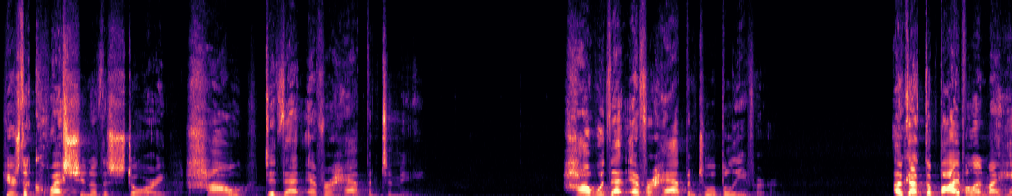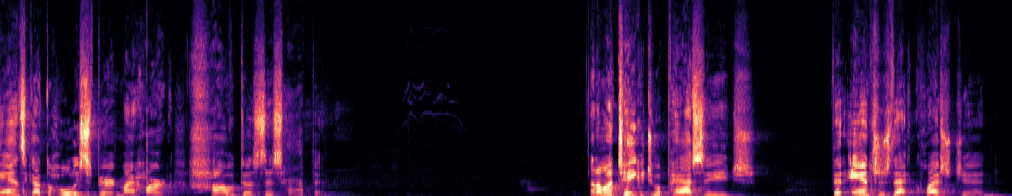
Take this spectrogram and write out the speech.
here's the question of the story How did that ever happen to me? How would that ever happen to a believer? I've got the Bible in my hands, I've got the Holy Spirit in my heart. How does this happen? And I'm going to take you to a passage that answers that question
